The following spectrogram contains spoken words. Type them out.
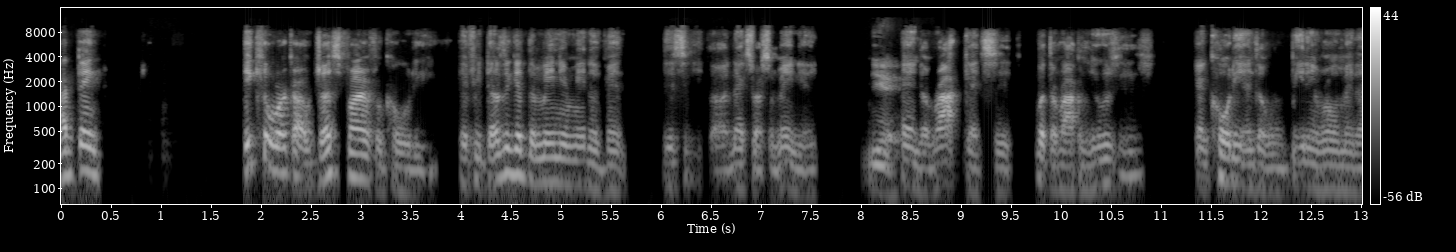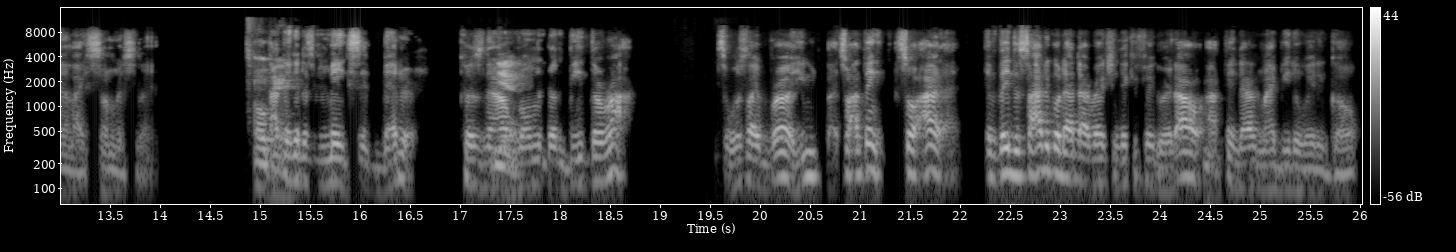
I think it could work out just fine for Cody if he doesn't get the Mania main event this uh, next WrestleMania, yeah, and The Rock gets it, but The Rock loses, and Cody ends up beating Roman at like SummerSlam. Okay. I think it just makes it better because now yeah, Roman doesn't beat The Rock. So it's like, bro, you. So I think so. I if they decide to go that direction, they can figure it out. I think that might be the way to go.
